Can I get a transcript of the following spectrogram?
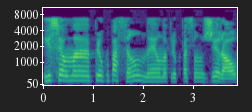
isso é uma preocupação, né? Uma preocupação geral,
